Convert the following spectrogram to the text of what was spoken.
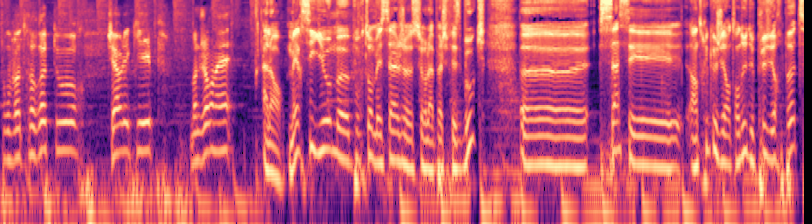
pour votre retour. Ciao l'équipe. Bonne journée. Alors, merci Guillaume euh, pour ton message sur la page Facebook. Euh, ça, c'est un truc que j'ai entendu de plusieurs potes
